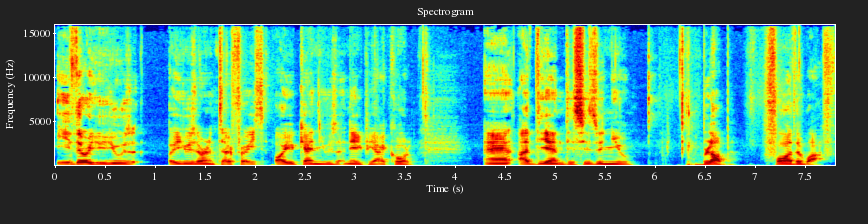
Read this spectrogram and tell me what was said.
either you use a user interface or you can use an API call. And at the end, this is a new blob for the WAF.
